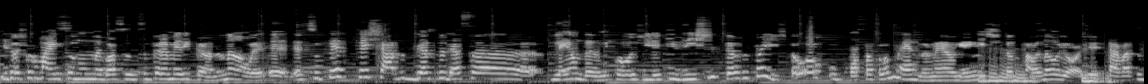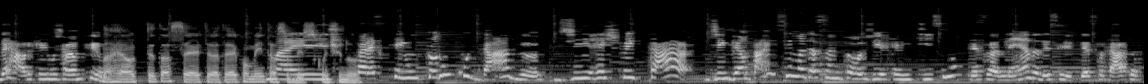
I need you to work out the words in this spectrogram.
e transformar isso num negócio super americano. Não, é, é- é super fechado dentro dessa lenda, mitologia que existe dentro do país. Eu, eu- eu posso estar falando merda, né? Alguém mexicano fala, não, e olha, tava tudo errado que eles mostraram no filme. Na real, que você tá certo. Eu até ia comentar sobre Mas isso. Continua. parece que tem um, todo um cuidado de respeitar, de inventar em cima dessa mitologia que é riquíssima, dessa lenda, desse, dessa data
